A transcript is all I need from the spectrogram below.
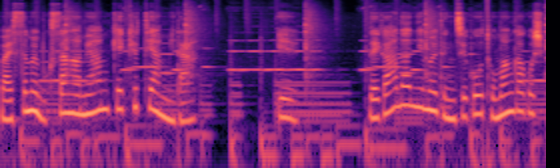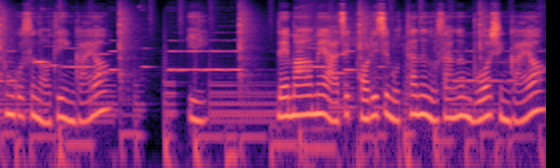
말씀을 묵상하며 함께 큐티합니다. 1. 내가 하나님을 등지고 도망가고 싶은 곳은 어디인가요? 2. 내 마음에 아직 버리지 못하는 우상은 무엇인가요?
